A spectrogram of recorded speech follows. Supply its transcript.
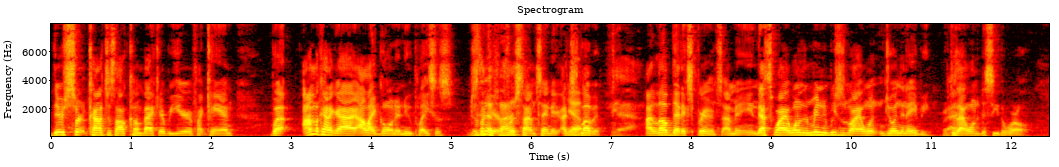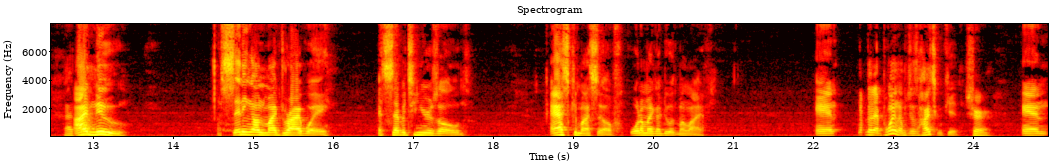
there's certain contests I'll come back every year if I can. But I'm the kind of guy I like going to new places. Just Isn't like it your fun? first time saying it, I Yeah. just love it. Yeah. I love that experience. I mean, and that's why one of the main reasons why I went and joined the Navy because Right. I wanted to see the world. That's I all- knew sitting on my driveway at 17 years old, asking myself, what am I going to do with my life? And at that point, I'm just a high school kid. Sure. And,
